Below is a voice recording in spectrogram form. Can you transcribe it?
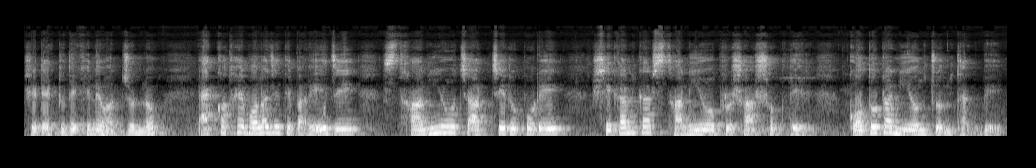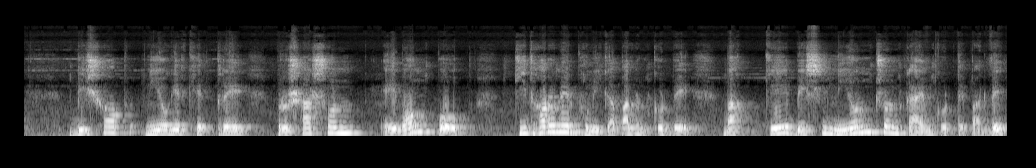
সেটা একটু দেখে নেওয়ার জন্য। এক কথায় বলা যেতে পারে যে স্থানীয় চার্চের ওপরে সেখানকার স্থানীয় প্রশাসকদের কতটা নিয়ন্ত্রণ থাকবে বিশপ নিয়োগের ক্ষেত্রে প্রশাসন এবং পোপ কি ধরনের ভূমিকা পালন করবে বা কে বেশি নিয়ন্ত্রণ কায়েম করতে পারবে,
